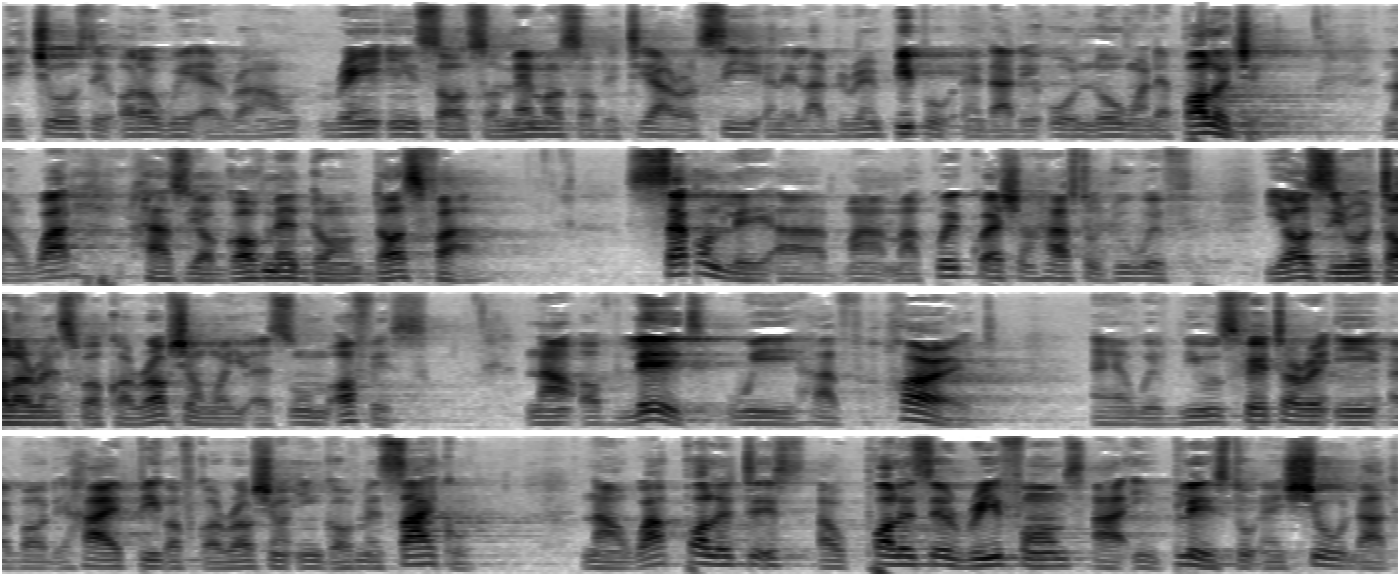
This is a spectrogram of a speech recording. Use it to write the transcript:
they chose the other way around, rain insults on members of the TRC and the Liberian people, and that they owe no one apology. Now, what has your government done thus far? Secondly, uh, my, my quick question has to do with your zero tolerance for corruption when you assume office. Now, of late, we have heard and with news filtering in about the high peak of corruption in government cycle. Now, what politics, uh, policy reforms are in place to ensure that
